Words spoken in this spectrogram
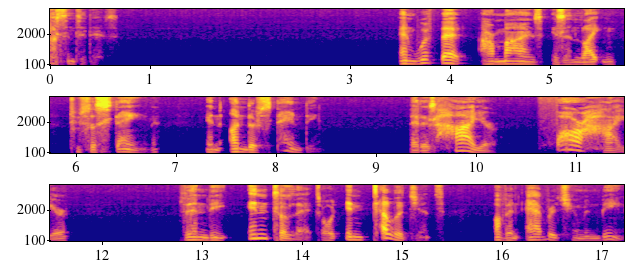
Listen to this. And with that, our minds is enlightened to sustain an understanding that is higher, far higher than the intellect or intelligence of an average human being.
